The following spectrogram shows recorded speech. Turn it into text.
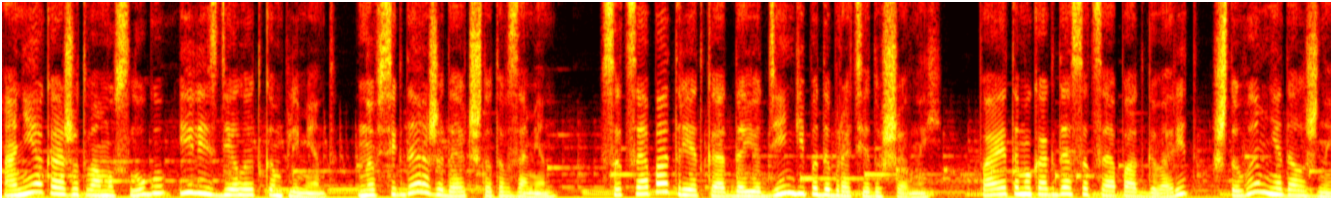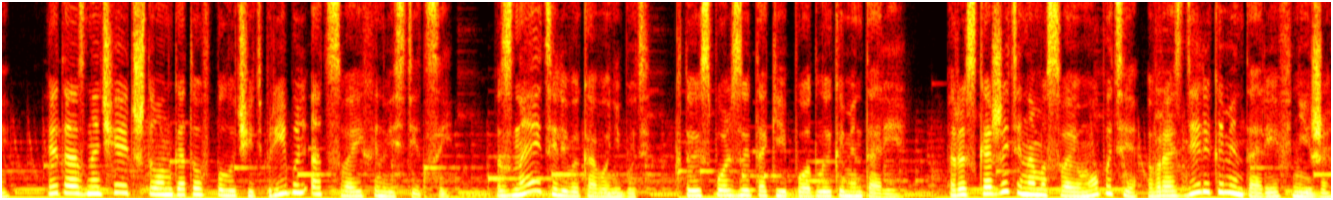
Они окажут вам услугу или сделают комплимент, но всегда ожидают что-то взамен. Социопат редко отдает деньги по доброте душевной. Поэтому, когда социопат говорит, что вы мне должны, это означает, что он готов получить прибыль от своих инвестиций. Знаете ли вы кого-нибудь, кто использует такие подлые комментарии? Расскажите нам о своем опыте в разделе комментариев ниже.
